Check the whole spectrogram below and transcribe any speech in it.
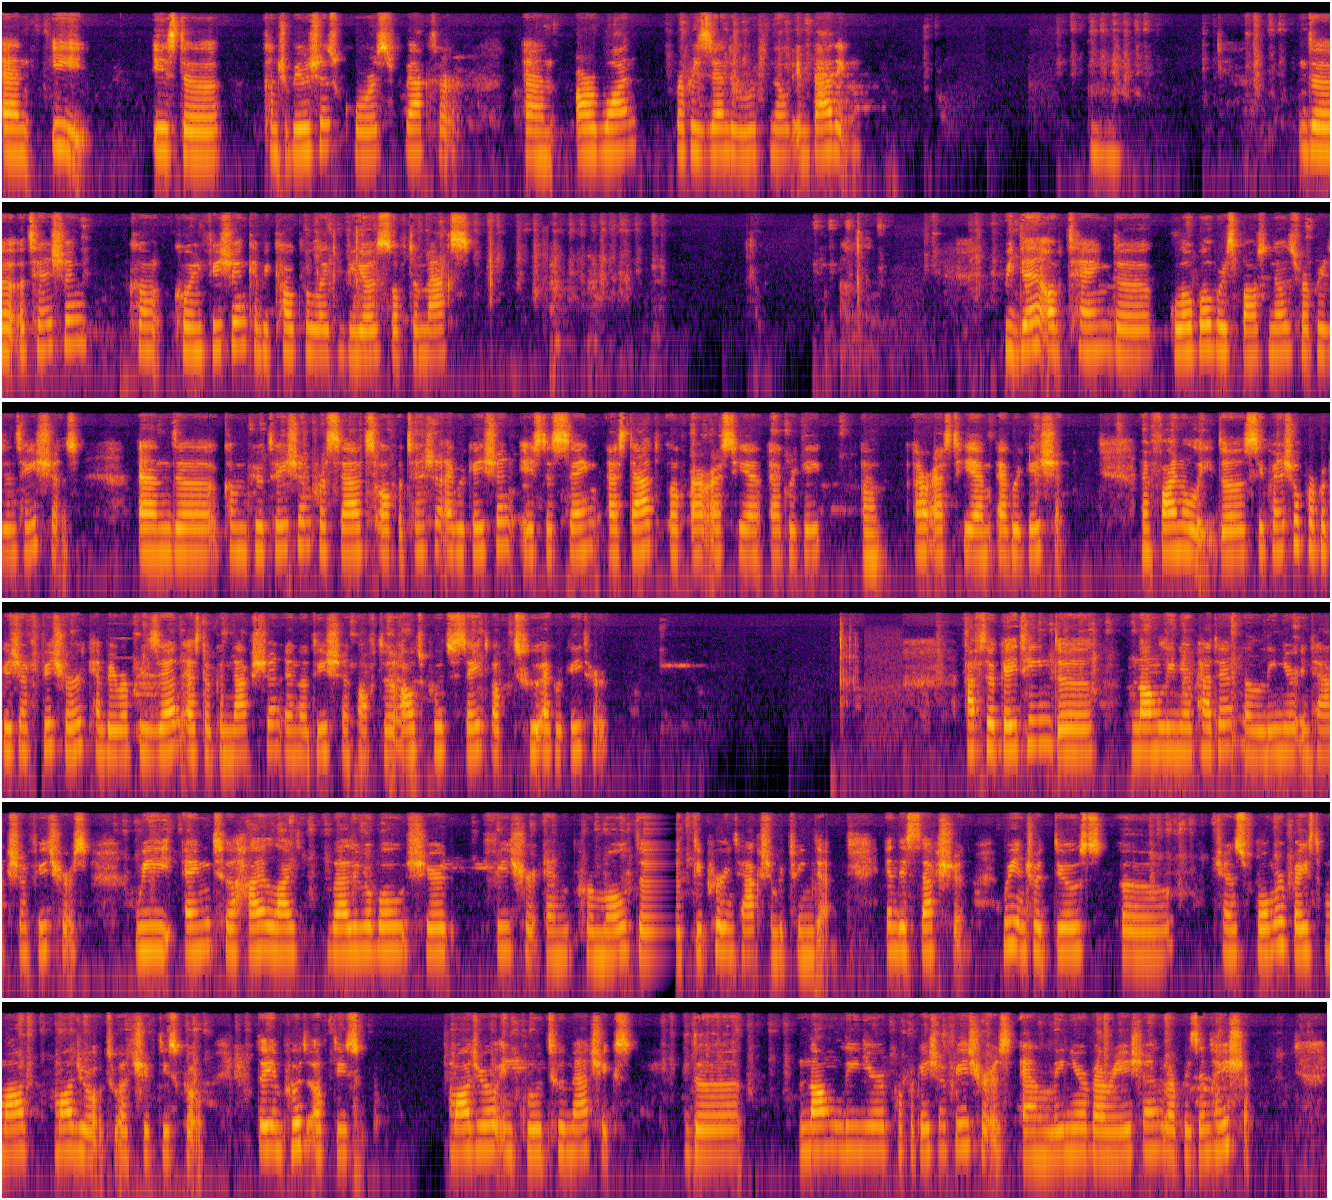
and E is the contribution scores vector, and R1 represent the root node embedding. Mm. The attention co coefficient can be calculated via softmax. We then obtain the global response nodes representations, and the computation process of attention aggregation is the same as that of LSTM aggregate um, LSTM aggregation. And finally, the sequential propagation feature can be represented as the connection and addition of the output state of two aggregators. After getting the nonlinear pattern, and linear interaction features. We aim to highlight valuable shared feature and promote the deeper interaction between them. In this section, we introduce a transformer-based mod module to achieve this goal. The input of this module include two metrics, the nonlinear propagation features and linear variation representation.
